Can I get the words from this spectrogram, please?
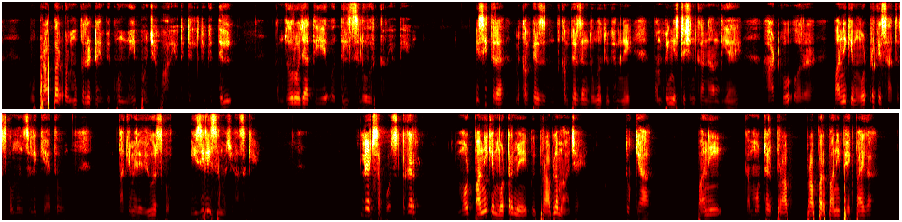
वो प्रॉपर और मुकर टाइम पे खून नहीं पहुँचा पा रही होती दिल, क्योंकि दिल कमज़ोर हो जाती है और दिल स्लो वर्क कर रही होती है। इसी तरह मैं कंपेरिजन कंपेरिजन दूँगा क्योंकि हमने पंपिंग स्टेशन का नाम दिया है। हार्ट को और पानी के मोटर के साथ उसको मुंसलिक किया है तो ताकि मेरे व्यूअर्स को इजीली समझ आ सके। लेट सपोज़ अगर मोट पानी के मोटर में कोई प्रॉब्लम आ जाए तो क्या पानी का मोटर प्रॉपर पानी फेंक पाएगा?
